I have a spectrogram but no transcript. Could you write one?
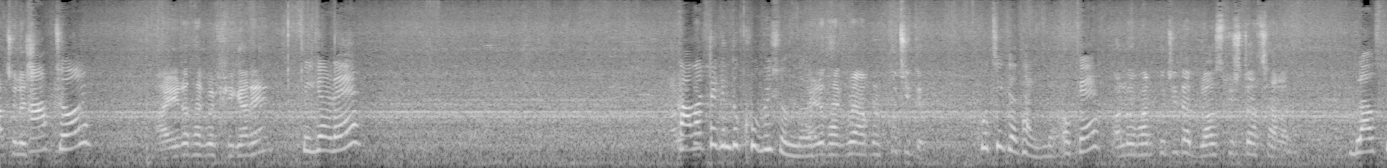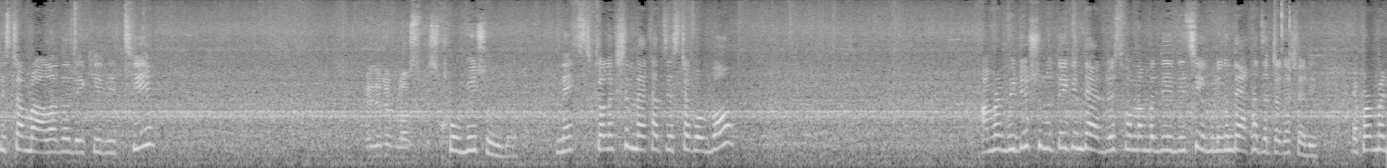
আঁচলে আঁচল। আর এটা থাকবে ফিগারে ফিগারে কালারটা কিন্তু খুবই সুন্দর। এটা থাকবে আপনার কুচিতে। কুচিতে থাকবে ওকে? অল ওভার কুচিতে ব্লাউজ পিসটা আছে আলাদা। ব্লাউজ পিসটা আমরা আলাদা দেখিয়ে দিচ্ছি। এই যেটা ব্লাউজ পিস। খুবই সুন্দর। নেক্সট কালেকশন দেখার চেষ্টা করব। আমরা ভিডিও শুরুতেই কিন্তু অ্যাড্রেস ফোন নাম্বার দিয়ে দিচ্ছি এগুলো কিন্তু এক হাজার টাকা শাড়ি এরপর আমরা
